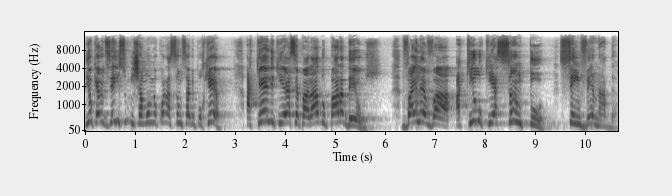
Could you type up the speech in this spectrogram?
e eu quero dizer, isso me chamou meu coração, sabe por quê? Aquele que é separado para Deus vai levar aquilo que é santo sem ver nada.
